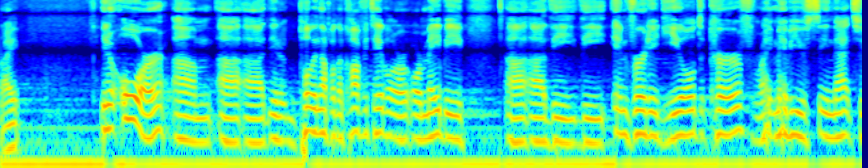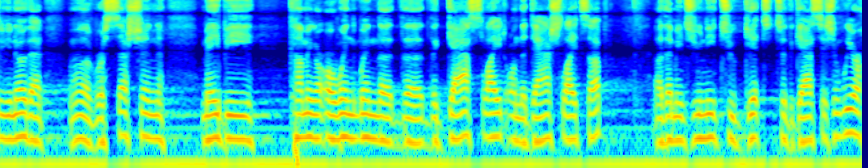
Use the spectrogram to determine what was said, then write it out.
right? You know, or um, uh, uh, you know, pulling up on the coffee table, or, or maybe uh, uh, the the inverted yield curve, right? Maybe you've seen that, so you know that recession may be coming, or, or, when when the, the the gas light on the dash lights up, uh, that means you need to get to the gas station. We are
